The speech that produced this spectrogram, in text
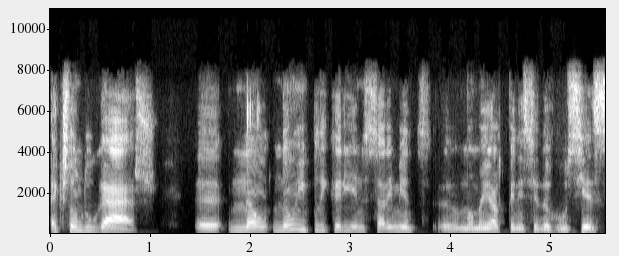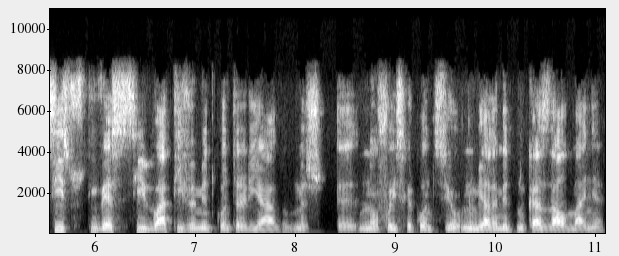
a questão do gás uh, não, não implicaria necessariamente uma maior dependência da Rússia se isso tivesse sido ativamente contrariado, mas não foi isso que aconteceu, nomeadamente no caso da Alemanha,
